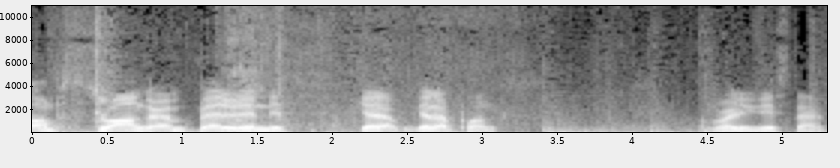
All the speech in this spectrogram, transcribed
I'm stronger. I'm better than this. Get up, get up, punks. I'm ready this time.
